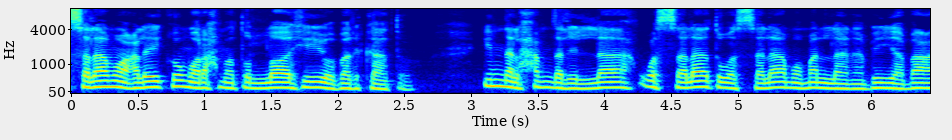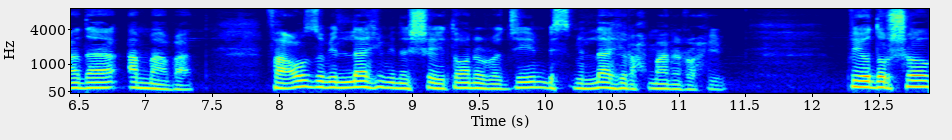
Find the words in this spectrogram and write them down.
আসসালামু আলাইকুম ওরহমতুল্লাহি ওবরকাত ইন আলহামদুলিল্লাহ ওয়াসালাত ওয়াসালাম ওমাল্লা নবী আবাদা আম্মাবাদ ফাউজুবিল্লাহ মিনাশৈতন রজিম বিসমিল্লাহ রহমান রহিম। প্রিয় দর্শক,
